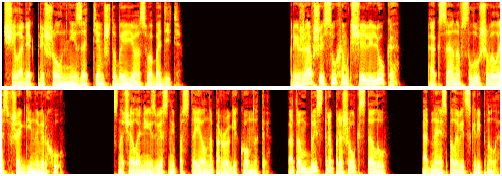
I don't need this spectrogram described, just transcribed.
Человек пришел не за тем, чтобы ее освободить. Прижавшись ухом к щели люка, Оксана вслушивалась в шаги наверху. Сначала неизвестный постоял на пороге комнаты, потом быстро прошел к столу. Одна из половиц скрипнула.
